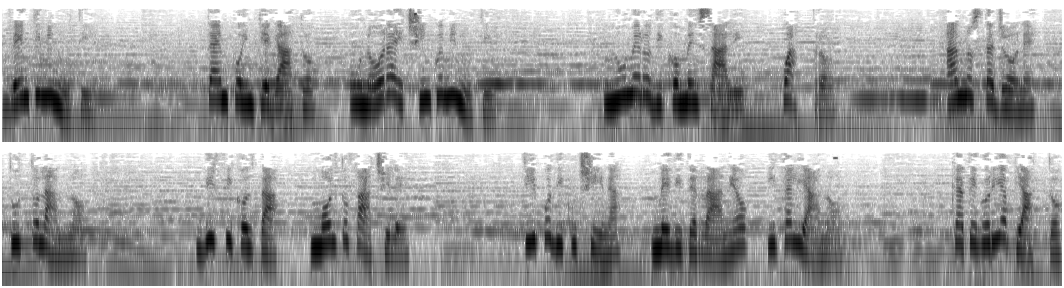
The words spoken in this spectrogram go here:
20 minuti. Tempo impiegato, 1 ora e 5 minuti. Numero di commensali, 4. Anno stagione, tutto l'anno. Difficoltà, molto facile. Tipo di cucina, mediterraneo, italiano. Categoria piatto,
